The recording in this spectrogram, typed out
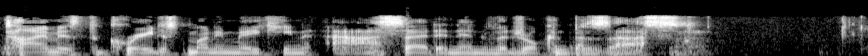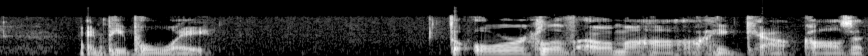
Time is the greatest money making asset an individual can possess, and people wait. The Oracle of Omaha, he calls it.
